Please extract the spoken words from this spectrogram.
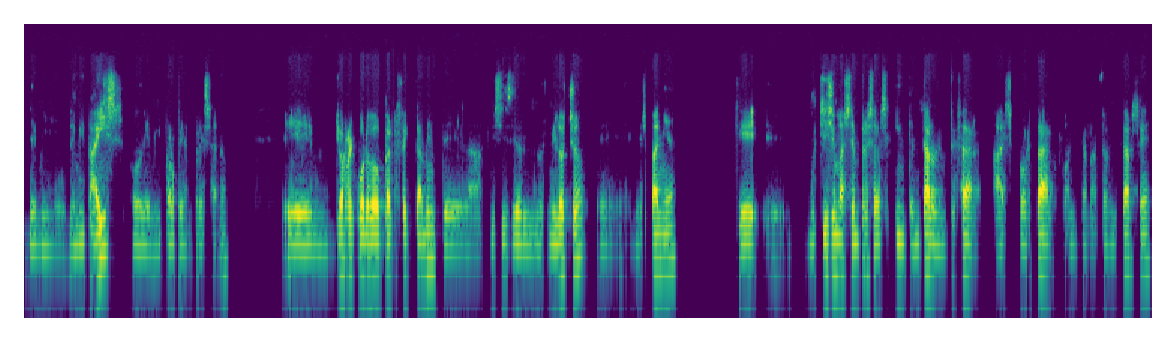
de mi, país o de mi propia empresa. yo recuerdo perfectamente la crisis del 2008 en España, que muchísimas empresas intentaron empezar a exportar o a internacionalizarse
